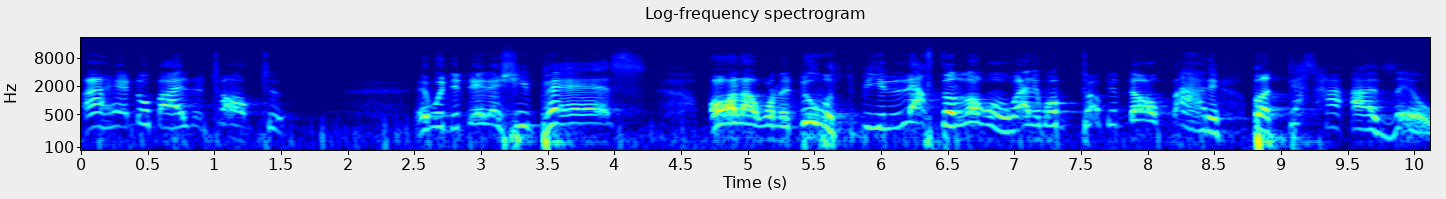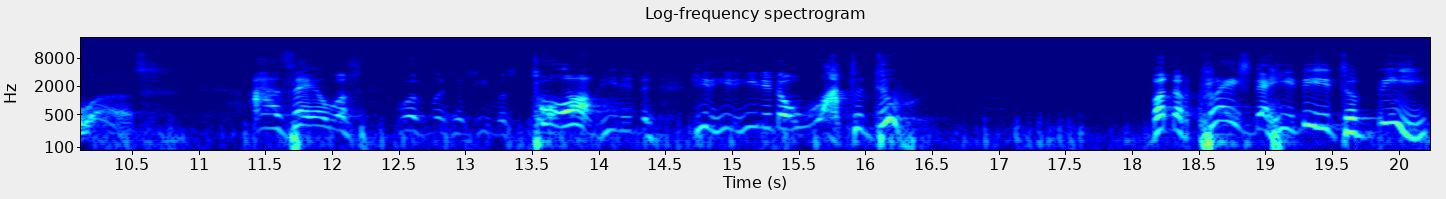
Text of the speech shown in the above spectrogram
I had nobody to talk to. And when the day that she passed, all I want to do was to be left alone. I didn't want to talk to nobody. But that's how Isaiah was. Isaiah was, was, was he was tore up. He didn't, he, he, he didn't know what to do. But the place that he needed to be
